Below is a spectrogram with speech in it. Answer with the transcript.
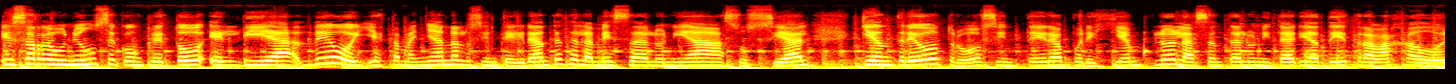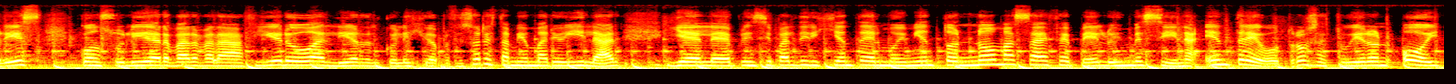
esa reunión se concretó el día de hoy. Esta mañana los integrantes de la mesa de la Unidad Social, que entre otros integran, por ejemplo, la Central Unitaria de Trabajadores, con su líder Bárbara Figueroa, el líder del Colegio de Profesores, también Mario Aguilar, y el eh, principal dirigente del movimiento No Más AFP, Luis Mesina, entre otros, estuvieron hoy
